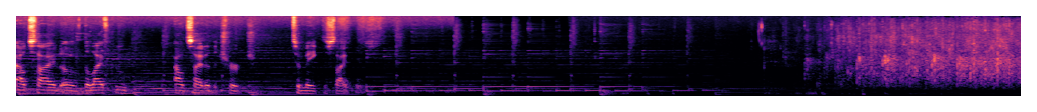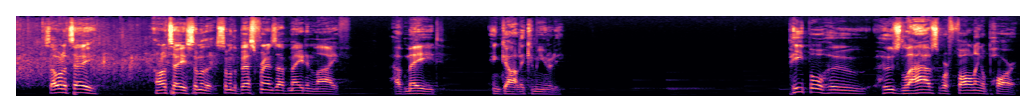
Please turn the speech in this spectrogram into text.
outside of the life group, outside of the church, to make disciples. So I want to tell you, I want to tell you some of the some of the best friends I've made in life, I've made in godly community. People who whose lives were falling apart.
